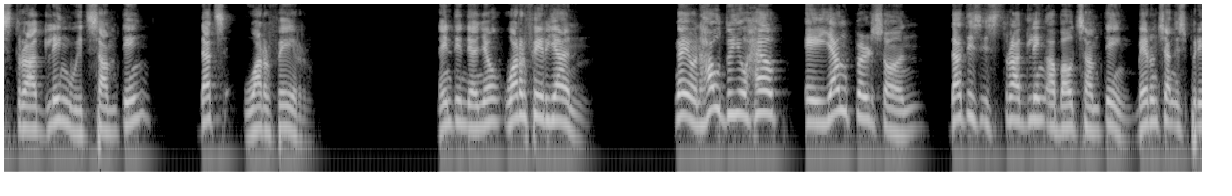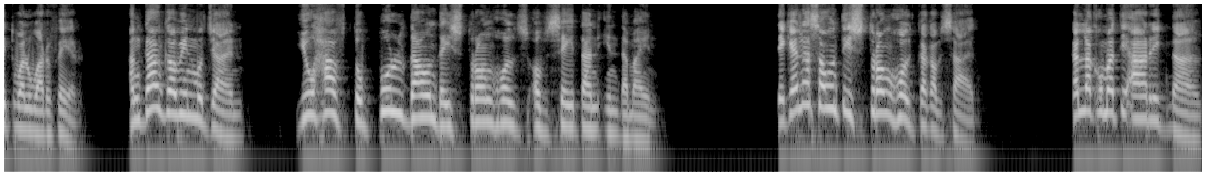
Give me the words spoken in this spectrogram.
struggling with something, that's warfare. Naintindihan nyo? Warfare yan. Ngayon, how do you help a young person that is struggling about something? Meron siyang spiritual warfare. Ang gagawin mo dyan, you have to pull down the strongholds of Satan in the mind. Di kaya na sa unti stronghold kakabsat, kala ko matiarig na,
